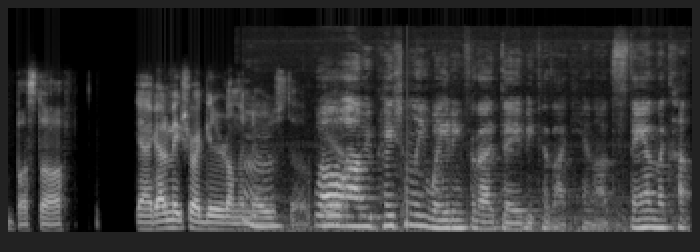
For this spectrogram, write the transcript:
bust off. Yeah, I gotta make sure I get it on the Hmm. nose though. Well, Yeah. I'll be patiently waiting for that day because I cannot stand the co-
